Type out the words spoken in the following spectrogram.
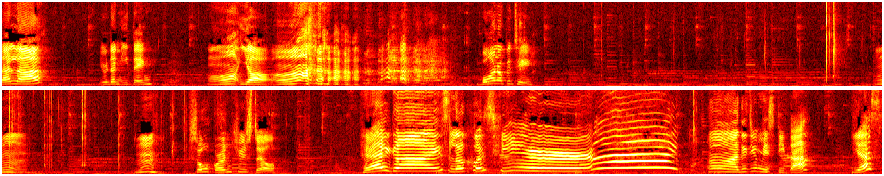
Tala, you're done eating? Oh, yeah. Ah. bon appetit. Mmm. Mmm. So crunchy still. Hey guys! Look who's here! Ah, did you miss Tita? Yes?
